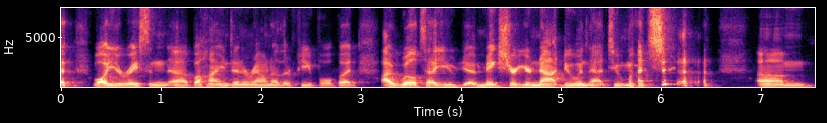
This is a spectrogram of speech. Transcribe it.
while you're racing uh, behind and around other people but i will tell you uh, make sure you're not doing that too much. Um,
